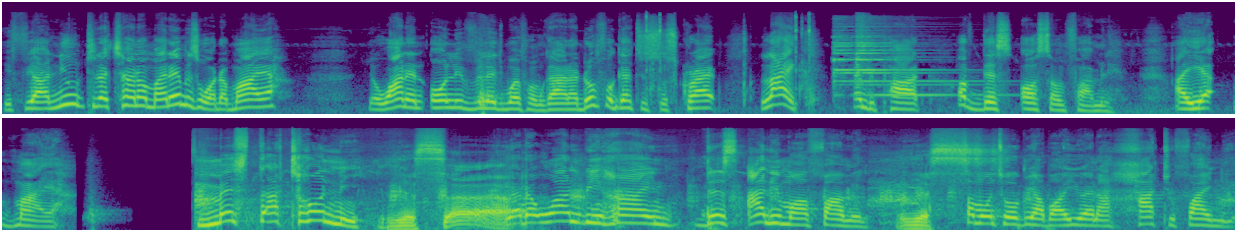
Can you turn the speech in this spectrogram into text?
If you are new to the channel, my name is Wode Maya, your one and only village boy from Ghana. Don't forget to subscribe, like, and be part of this awesome family. Aya Maya. Mr. Tony, Yes, sir. you're the one behind this animal farming. Yes. Someone told me about you and I had to find you.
